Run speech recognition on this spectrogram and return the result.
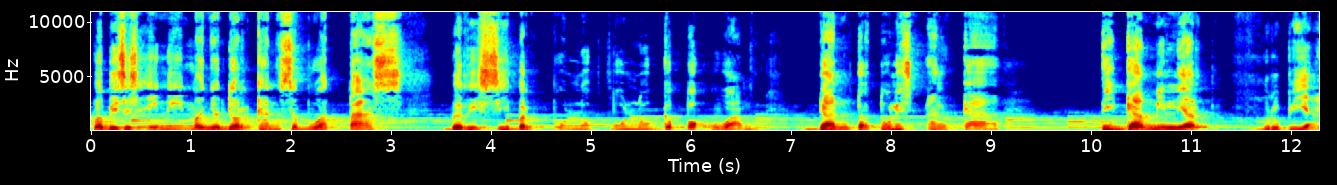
pebisnis ini menyodorkan sebuah tas berisi berpuluh-puluh gepok uang dan tertulis angka 3 miliar rupiah.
